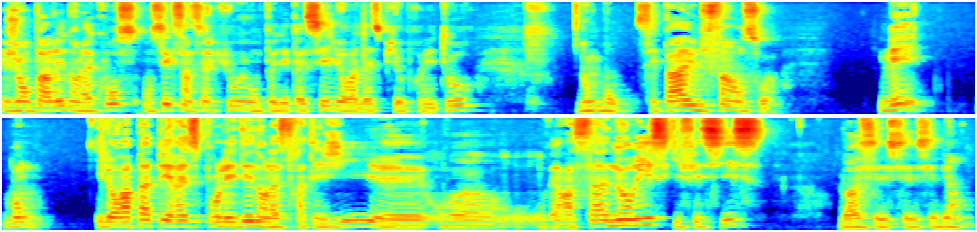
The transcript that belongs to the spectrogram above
j'en parlais dans la course, on sait que c'est un circuit où on peut dépasser, il y aura de l'aspi au premier tour. Donc bon, c'est pas une fin en soi. Mais bon, il aura pas Pérez pour l'aider dans la stratégie. Euh, on, verra ça. Norris qui fait 6, bah c'est bien.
